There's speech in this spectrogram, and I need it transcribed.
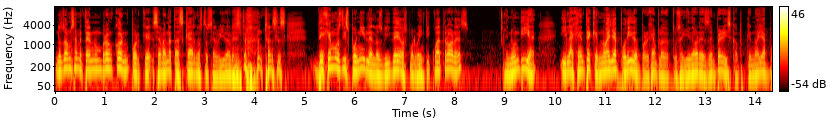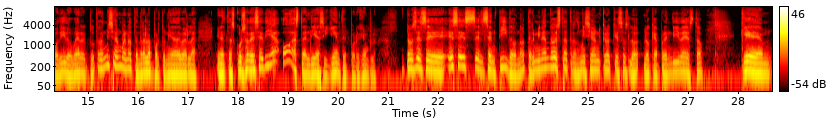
nos vamos a meter en un broncón porque se van a atascar nuestros servidores, ¿no? Entonces, dejemos disponibles los videos por 24 horas en un día y la gente que no haya podido, por ejemplo, de tus seguidores en Periscope, que no haya podido ver tu transmisión, bueno, tendrá la oportunidad de verla en el transcurso de ese día o hasta el día siguiente, por ejemplo. Entonces, eh, ese es el sentido, ¿no? Terminando esta transmisión, creo que eso es lo, que aprendí de esto, que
